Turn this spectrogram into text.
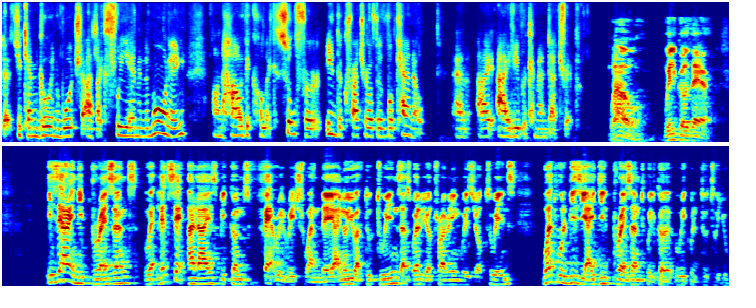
that you can go and watch at like 3 a.m. in the morning on how they collect sulfur in the crater of the volcano and I highly recommend that trip. Wow, we'll go there. Is there any present? Well, let's say Allies becomes very rich one day. I know you have two twins as well. You're traveling with your twins. What will be the ideal present we could, we could do to you?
